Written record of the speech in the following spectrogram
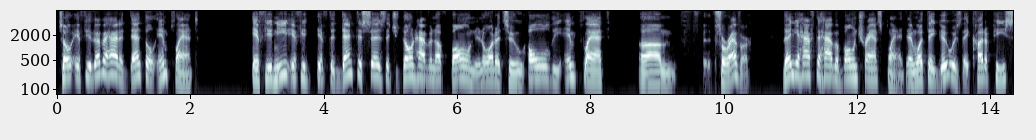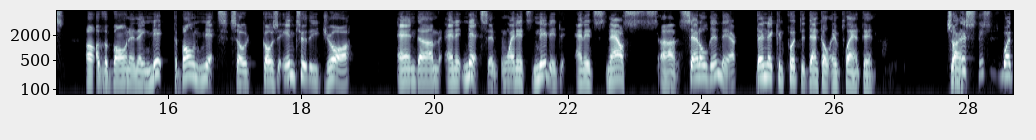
So if you've ever had a dental implant, if you need if you if the dentist says that you don't have enough bone in order to hold the implant um, forever, then you have to have a bone transplant. And what they do is they cut a piece of the bone and they knit the bone knits, so it goes into the jaw, and um, and it knits. And when it's knitted and it's now uh, settled in there, then they can put the dental implant in. So Right. this this is what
